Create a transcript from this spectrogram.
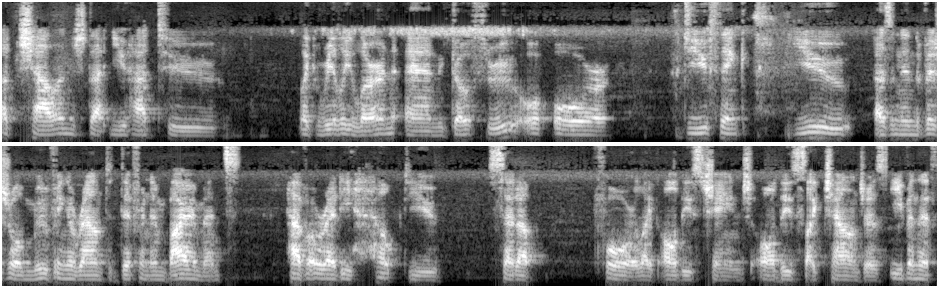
a challenge that you had to like really learn and go through? Or, or do you think you as an individual moving around to different environments have already helped you set up for like all these change all these like challenges? Even if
